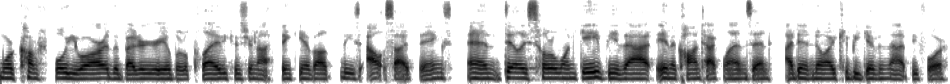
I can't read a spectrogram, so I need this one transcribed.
more comfortable you are, the better you're able to play because you're not thinking about these outside things. And Dailies Total One gave me that in a contact lens, and I didn't know I could be given that before.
